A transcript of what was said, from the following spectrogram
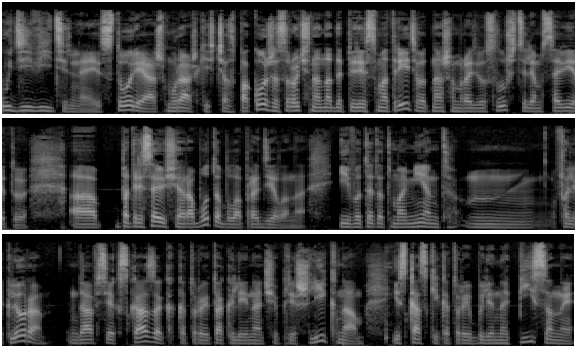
Удивительная история, аж мурашки сейчас по коже, срочно надо пересмотреть, вот нашим радиослушателям советую. А, потрясающая работа была проделана, и вот этот момент м, фольклора, да, всех сказок, которые так или иначе пришли к нам, и сказки, которые были написаны,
